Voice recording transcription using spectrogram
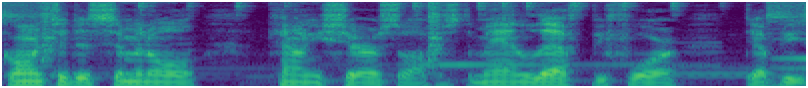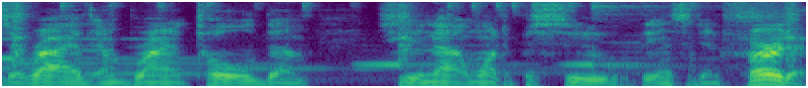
Going to the Seminole County Sheriff's Office. The man left before deputies arrived, and Bryant told them she did not want to pursue the incident further.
